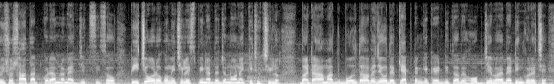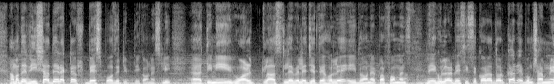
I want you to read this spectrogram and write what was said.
দুশো সাত আট করে আমরা ম্যাচ জিতছি। সো পিচও ওরকমই ছিল স্পিনারদের জন্য অনেক কিছু ছিল। বাট আমাদের বলতে হবে যে ওদের ক্যাপ্টেনকে ক্রেডিট দিতে হবে হোপ যেভাবে ব্যাটিং করেছে। আমাদের রিশাদের একটা বেস্ট পজিটিভ দিক অনেস্টলি তিনি ওয়ার্ল্ড ক্লাস লেভেলে যেতে হলে এই ধরনের পারফরমেন্স রেগুলার বেসিসে করা দরকার এবং সামনে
